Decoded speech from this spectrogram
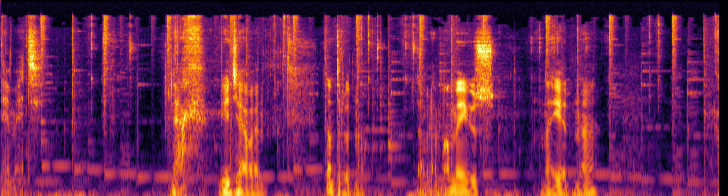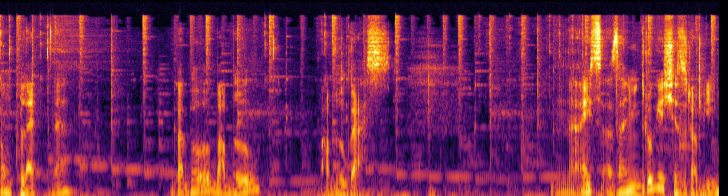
Demet. Ach, wiedziałem. No trudno. Dobra, mamy już na jedne. Kompletne. Bubble, bubble, bubble gas. Nice, a zanim drugie się zrobi,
